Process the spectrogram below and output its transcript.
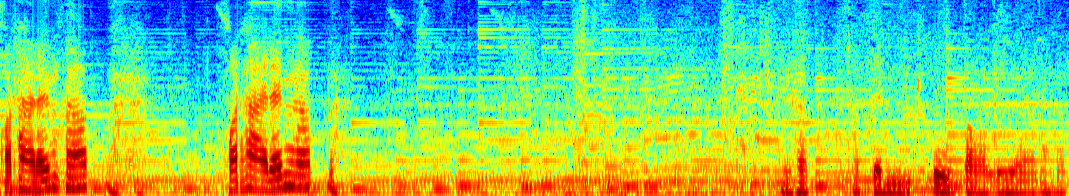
ขอถ่ายได้ไหมครับ ขอถ่ายได้ไหมครับ นี่ครับจะเป็นอู่ต่อเรือนะครับ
